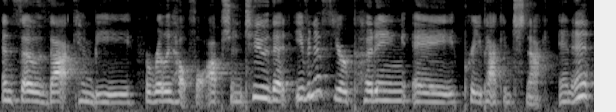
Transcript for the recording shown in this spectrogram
And so that can be a really helpful option too. That even if you're putting a pre-packaged snack in it,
